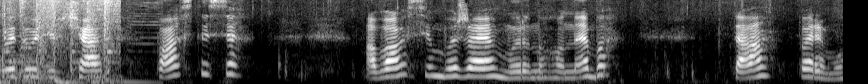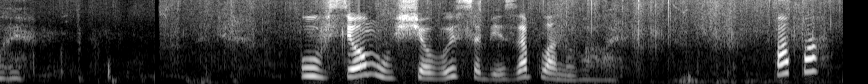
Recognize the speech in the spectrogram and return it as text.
Веду дівчат пастися. А вам всім бажаю мирного неба та перемоги. У всьому, що ви собі запланували. Па-па!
